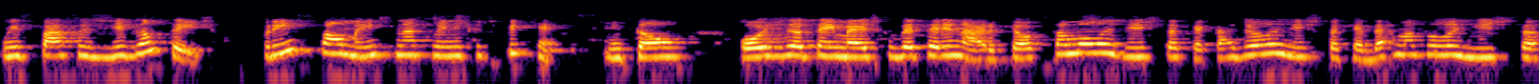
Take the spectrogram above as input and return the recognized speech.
um espaço gigantesco, principalmente na clínica de pequenos. Então, hoje já tem médico veterinário que é oftalmologista, que é cardiologista, que é dermatologista,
